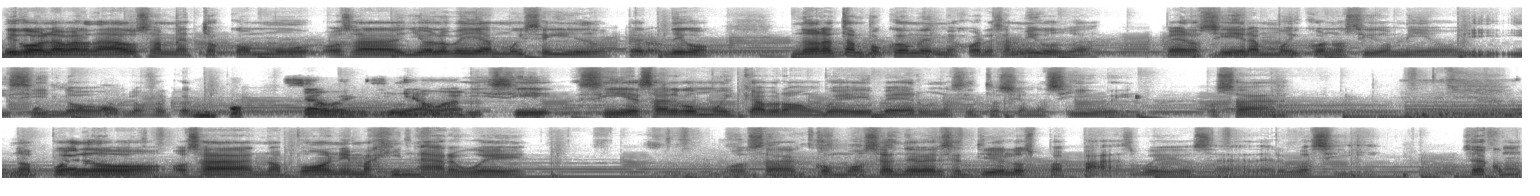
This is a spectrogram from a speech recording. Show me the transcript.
Digo, la verdad, o sea, me tocó muy. O sea, yo lo veía muy seguido, pero digo, no era tampoco de mis mejores amigos, ¿verdad? Pero sí era muy conocido mío y, sí lo, lo Sí, güey, sí, güey. Y sí, sí es algo muy cabrón, güey, ver una situación así, güey. O sea, no puedo, o sea, no puedo ni imaginar, güey. O sea, cómo se han de haber sentido los papás, güey. O sea, de algo así. O sea, cómo,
